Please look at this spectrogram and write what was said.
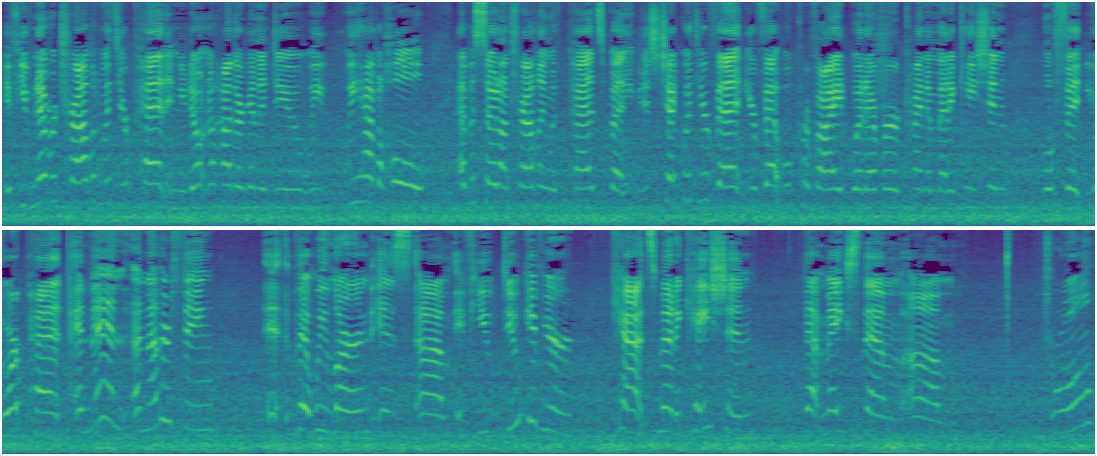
If you've never traveled with your pet and you don't know how they're going to do, we we have a whole episode on traveling with pets, but you just check with your vet. Your vet will provide whatever kind of medication will fit your pet. And then another thing eh, that we learned is um, if you do give your cats medication that makes them um, drool,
